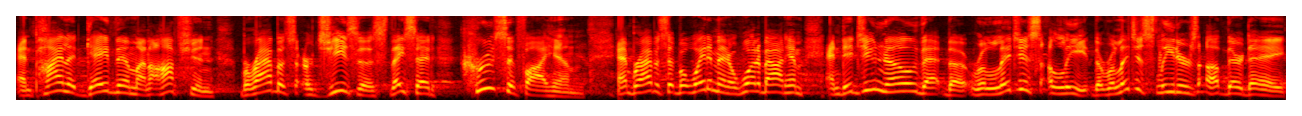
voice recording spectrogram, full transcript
and Pilate gave them an option Barabbas or Jesus, they said, Crucify him. And Barabbas said, But wait a minute, what about him? And did you know that the religious elite, the religious leaders of their day,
